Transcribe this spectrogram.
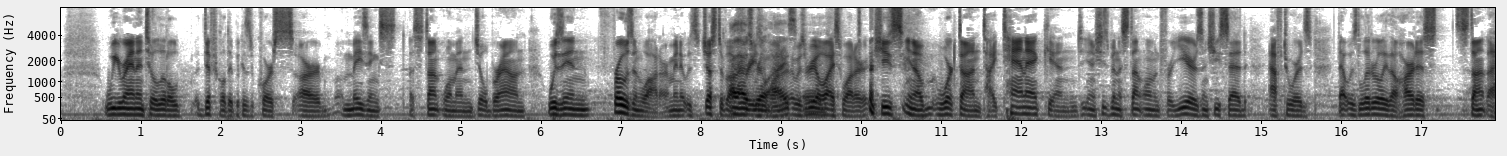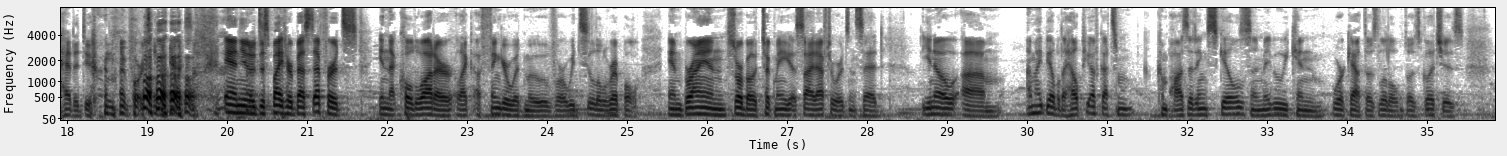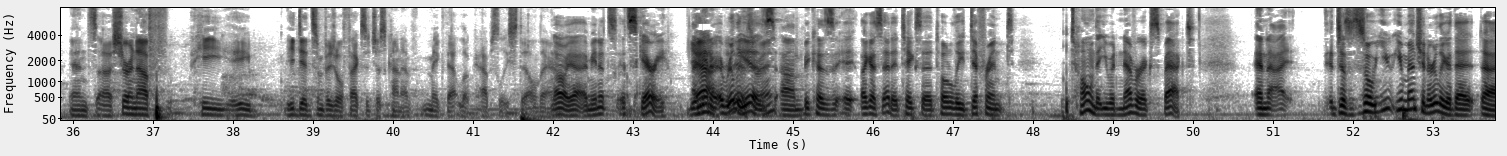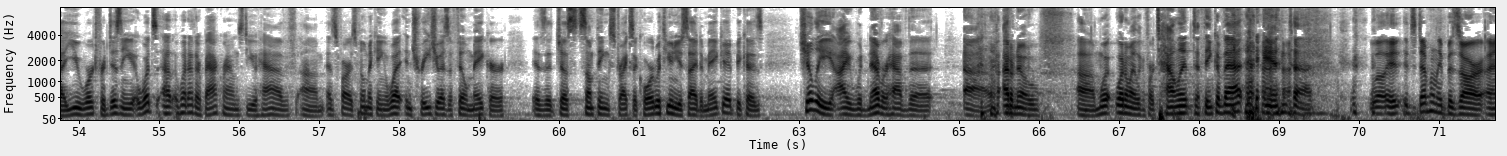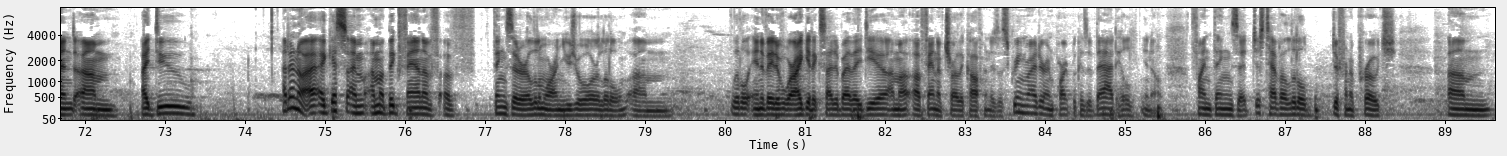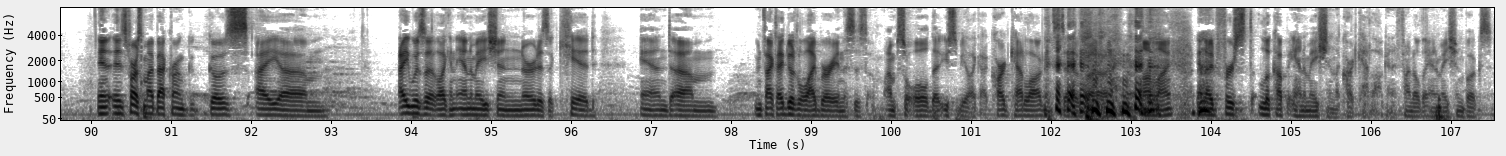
we ran into a little difficulty because, of course, our amazing st- stunt woman Jill Brown was in frozen water. I mean, it was just about Oh, freezing real water. ice? It was Oh. real ice water. she's you know worked on Titanic, and you know she's been a stunt woman for years. And she said afterwards that was literally the hardest stunt I had to do in my 14 years. And you know, despite her best efforts in that cold water, like a finger would move or we'd see a little ripple. And Brian Sorbo took me aside afterwards and said, you know. Um, I might be able to help you. I've got some compositing skills, and maybe we can work out those little those glitches. And uh, sure enough, he he he did some visual effects that just kind of make that look absolutely still there. Oh yeah, I mean it's it's scary. Yeah, I mean, it it really is, is, um, because, it, like I said, it takes a totally different tone that you would never expect. And I it just so you, you mentioned earlier that uh, you worked for Disney. What's uh, what other backgrounds do you have um, as far as filmmaking? What intrigues you as a filmmaker? Is it just something strikes a chord with you and you decide to make it? Because Chilly, I would never have the uh, I don't know um, what what am I looking for talent to think of that and. Uh, well, it, it's definitely bizarre, and um, I do. I don't know. I, I guess I'm I'm a big fan of, of things that are a little more unusual or a little um, little innovative, where I get excited by the idea. I'm a, a fan of Charlie Kaufman as a screenwriter, in part because of that. He'll you know find things that just have a little different approach. Um, and as far as my background g- goes, I um, I was a, like an animation nerd as a kid, and um, in fact, I'd go to the library, and this is I'm so old that it used to be like a card catalog instead of uh, online, and I'd first look up animation in the card catalog, and I'd find all the animation books.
